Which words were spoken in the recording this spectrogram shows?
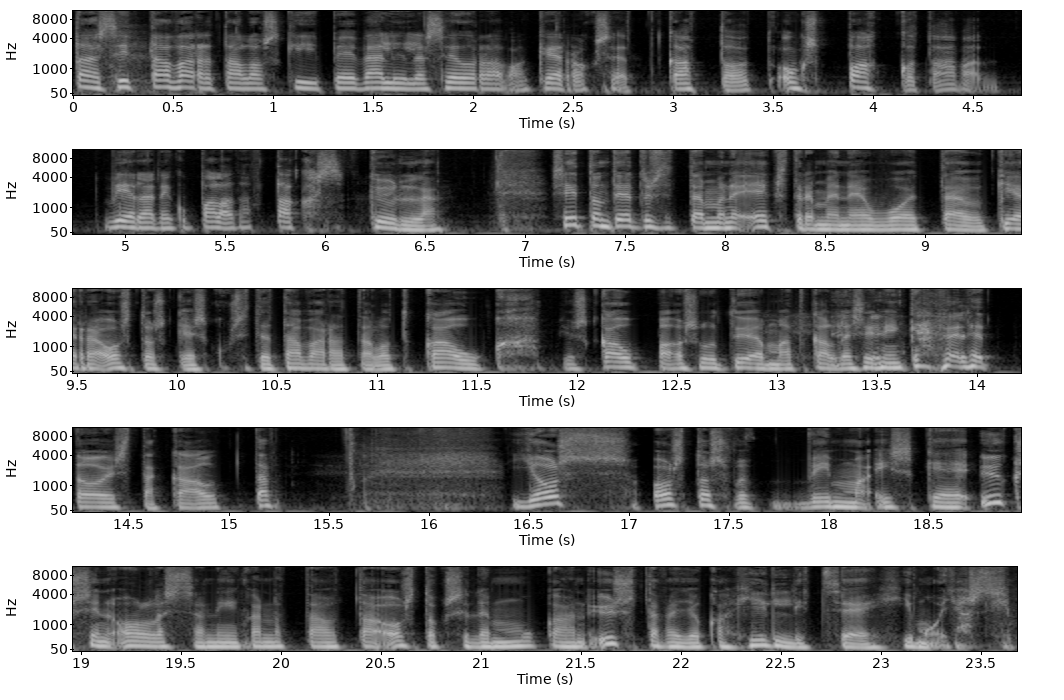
Tai sitten tavaratalous kiipee välillä seuraavan kerroksen, että katsoo, että onko pakko tava, vielä niin kuin palata takaisin. Kyllä. Sitten on tietysti tämmöinen ekstremeneuvo, että kierrä ostoskeskukset ja tavaratalot kaukaa. Jos kauppa osuu työmatkallesi, niin kävelet toista kautta. Jos ostosvimma iskee yksin ollessa, niin kannattaa ottaa ostoksille mukaan ystävä, joka hillitsee himojasi.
